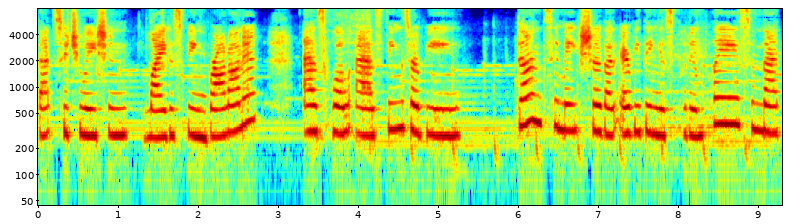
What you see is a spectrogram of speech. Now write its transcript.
that situation light is being brought on it as well as things are being done to make sure that everything is put in place and that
